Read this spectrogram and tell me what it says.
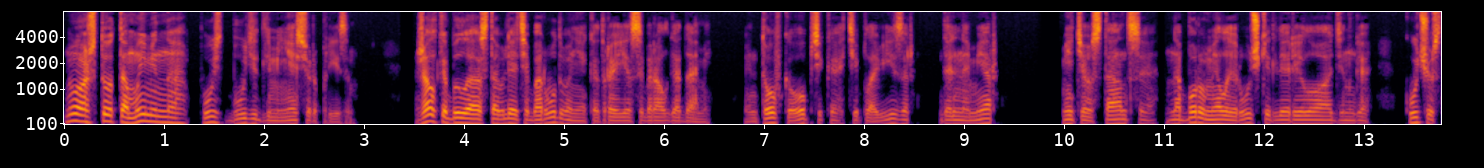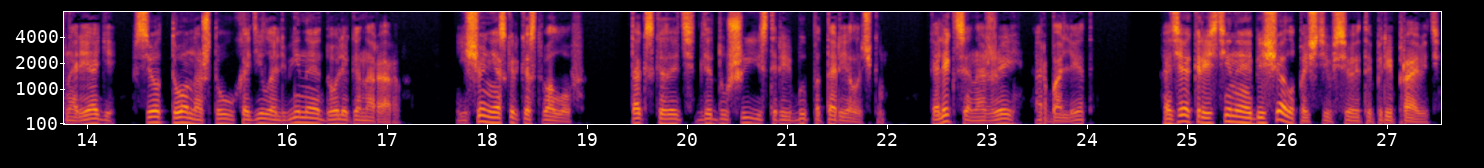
Ну а что там именно, пусть будет для меня сюрпризом. Жалко было оставлять оборудование, которое я собирал годами. Винтовка, оптика, тепловизор, дальномер, метеостанция, набор умелой ручки для релоадинга, кучу снаряги, все то, на что уходила львиная доля гонораров. Еще несколько стволов, так сказать, для души и стрельбы по тарелочкам. Коллекция ножей, арбалет. Хотя Кристина и обещала почти все это переправить,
